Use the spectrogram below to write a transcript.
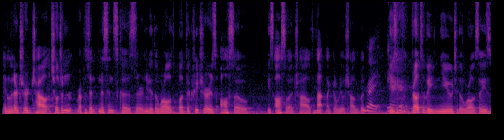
in literature, child children represent innocence because they're new to the world, but the creature is also he's also a child, not like a real child, but Right, he's relatively new to the world, so he's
